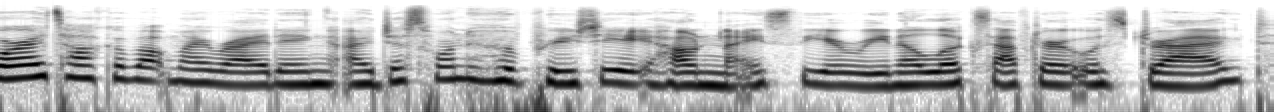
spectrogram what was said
Before I talk about my riding, I just want to appreciate how nice the arena looks after it was dragged.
